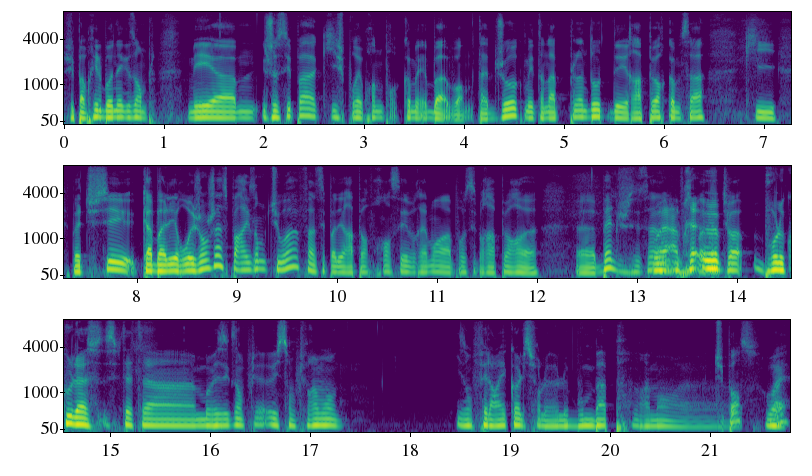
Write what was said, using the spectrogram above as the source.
J'ai pas pris le bon exemple, mais euh, je sais pas qui je pourrais prendre pour, comme, bah bon, t'as Joke, mais t'en as plein d'autres des rappeurs comme ça qui, bah, tu sais, Caballero et Jean Jass par exemple, tu vois, enfin c'est pas des rappeurs français vraiment, hein, c'est des rappeurs euh, euh, belges, c'est ça Ouais, hein, après, eux, tu vois, Pour le coup, là, c'est peut-être un mauvais exemple. Eux, ils sont plus vraiment. Ils ont fait leur école sur le, le boom bap, vraiment. euh, tu penses? Ouais,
